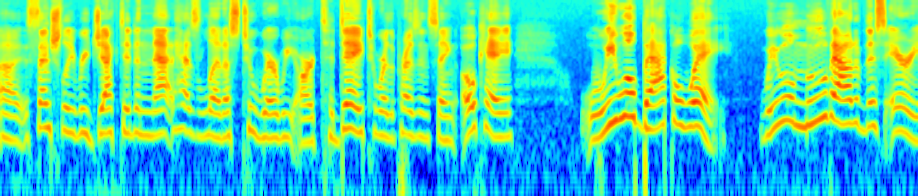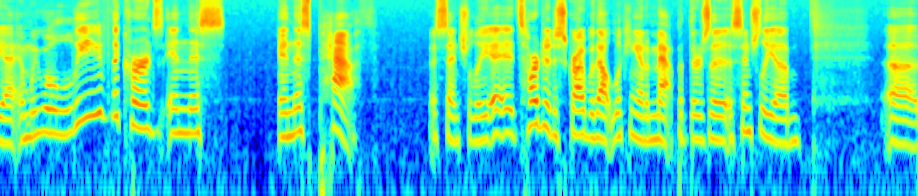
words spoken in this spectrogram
uh, essentially rejected, and that has led us to where we are today, to where the president's saying, okay, we will back away. We will move out of this area, and we will leave the Kurds in this in this path. Essentially, it's hard to describe without looking at a map, but there's a, essentially a uh,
